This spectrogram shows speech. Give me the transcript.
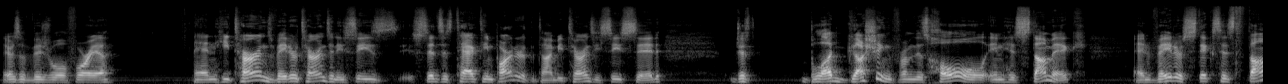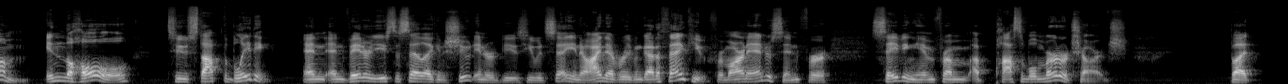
There's a visual for you. And he turns, Vader turns, and he sees Sid's his tag team partner at the time. He turns, he sees Sid just blood gushing from this hole in his stomach and Vader sticks his thumb in the hole to stop the bleeding. And and Vader used to say, like in shoot interviews, he would say, you know, I never even got a thank you from Arn Anderson for saving him from a possible murder charge. But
